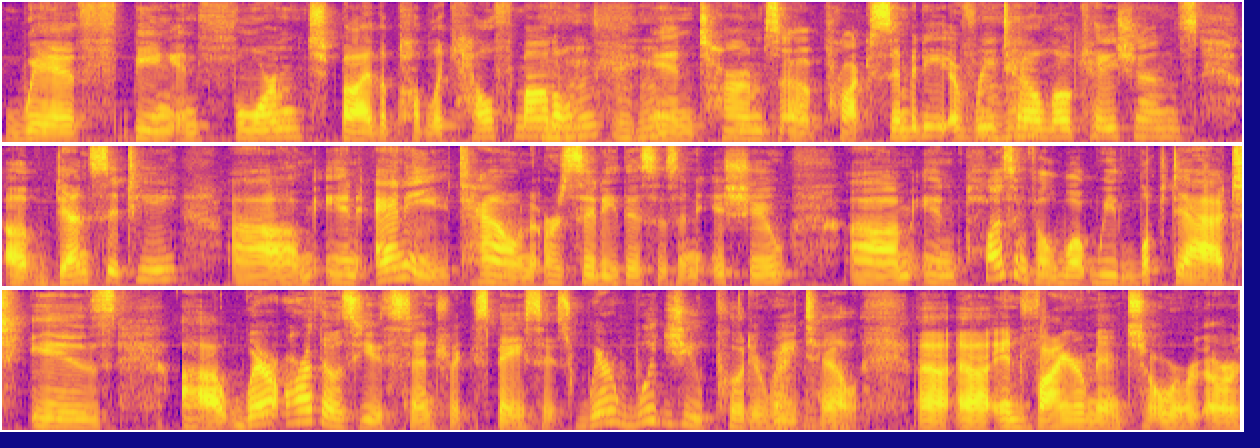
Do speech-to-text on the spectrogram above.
with being informed by the public health model mm-hmm, mm-hmm. in terms of proximity of retail mm-hmm. locations, of density. Um, in any town or city, this is an issue. Um, in Pleasantville, what we looked at is uh, where are those youth centric spaces? Where would you put a retail uh, uh, environment or, or,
